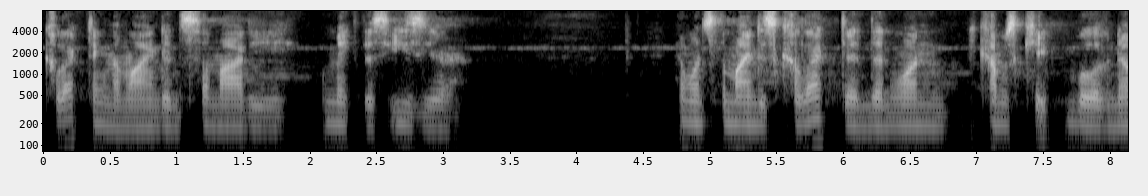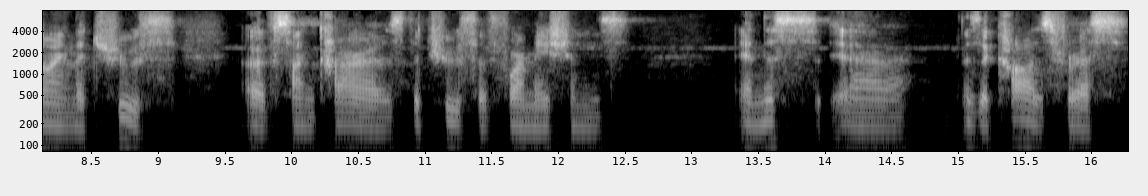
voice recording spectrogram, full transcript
collecting the mind in samadhi, will make this easier. And once the mind is collected, then one becomes capable of knowing the truth of sankharas, the truth of formations. And this uh, is a cause for us,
